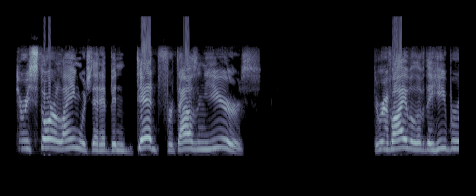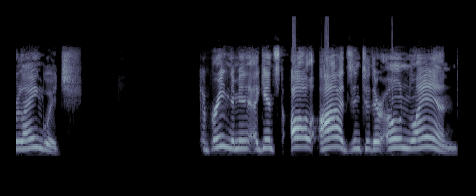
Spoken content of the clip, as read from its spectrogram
to restore a language that had been dead for thousand years. The revival of the Hebrew language. To bring them in against all odds into their own land.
